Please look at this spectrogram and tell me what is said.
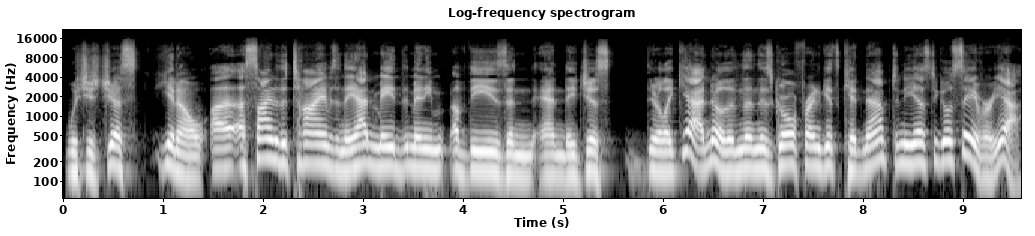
which is just you know a, a sign of the times, and they hadn't made many of these, and and they just they're like, yeah, no, then then his girlfriend gets kidnapped, and he has to go save her, yeah,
